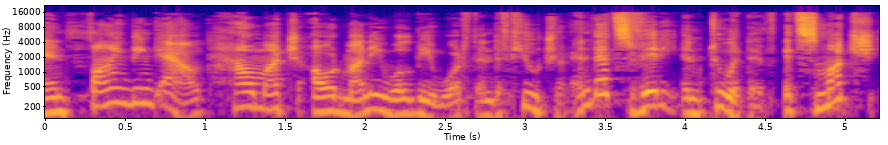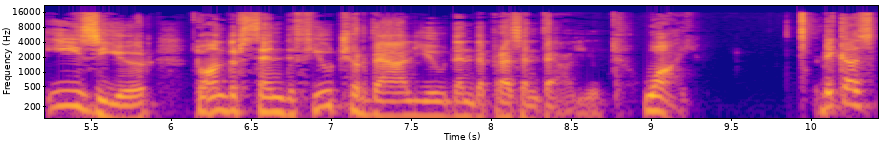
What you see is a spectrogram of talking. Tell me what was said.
and finding out how much our money will be worth in the future. And that's very intuitive. It's much easier to understand the future value than the present value. Why? Because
